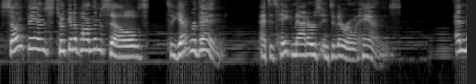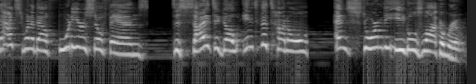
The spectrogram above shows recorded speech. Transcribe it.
some fans took it upon themselves to get revenge and to take matters into their own hands. And that's when about 40 or so fans decided to go into the tunnel and storm the Eagles' locker room.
